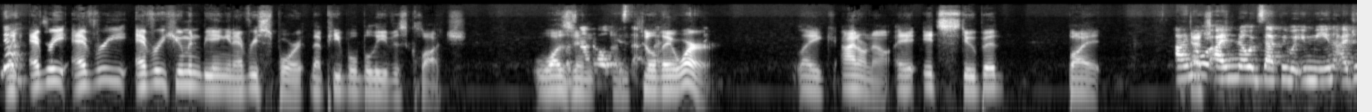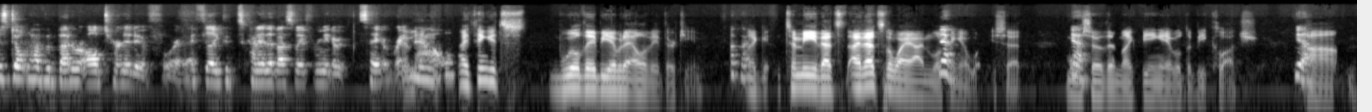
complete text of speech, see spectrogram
Yeah. Like every every every human being in every sport that people believe is clutch wasn't until they were. Like I don't know. It, it's stupid, but I know I know exactly what you mean. I just don't have a better alternative for it. I feel like it's kind of the best way for me to say it right I mean, now. I think it's will they be able to elevate their team? Okay. Like to me, that's I, that's the way I'm looking yeah. at what you said, more yeah. so than like being able to be clutch. Yeah. Um,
